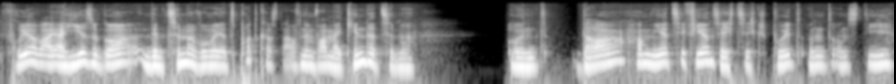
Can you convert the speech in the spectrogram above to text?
früher war ja hier sogar in dem Zimmer, wo wir jetzt Podcast aufnehmen, war mein Kinderzimmer. Und da haben wir C64 gespielt und uns die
